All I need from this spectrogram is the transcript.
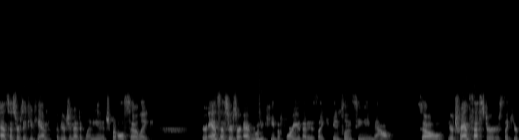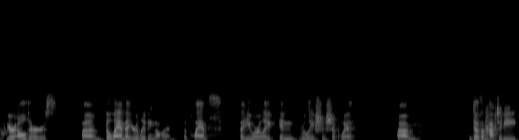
ancestors if you can of your genetic lineage, but also like your ancestors are everyone who came before you that is like influencing you now. So your transcestors, like your queer elders, um, the land that you're living on, the plants that you are like in relationship with. Um, it doesn't have to be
